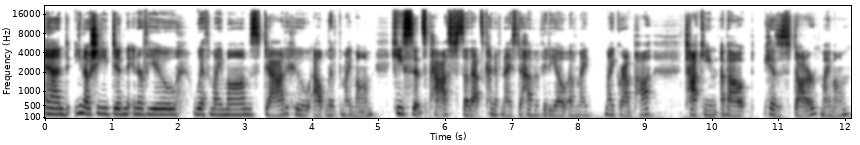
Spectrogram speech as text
And, you know, she did an interview with my mom's dad who outlived my mom. He's since passed, so that's kind of nice to have a video of my my grandpa talking about his daughter, my mom.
